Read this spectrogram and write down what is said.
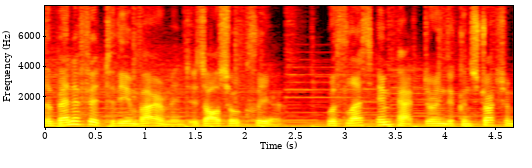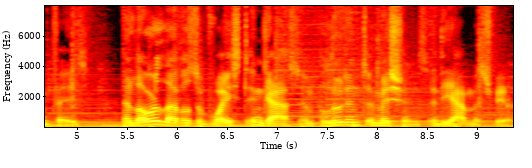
The benefit to the environment is also clear, with less impact during the construction phase and lower levels of waste and gas and pollutant emissions in the atmosphere.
